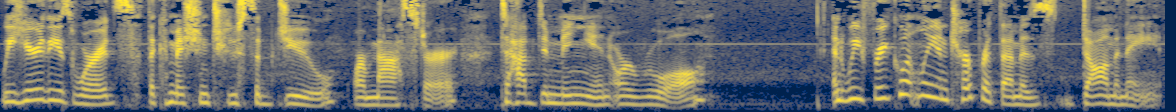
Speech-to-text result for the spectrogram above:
We hear these words, the commission to subdue or master, to have dominion or rule, and we frequently interpret them as dominate,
